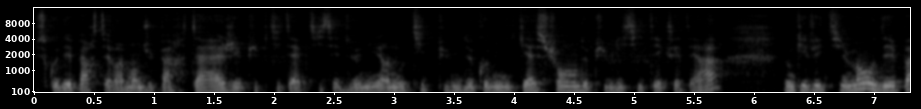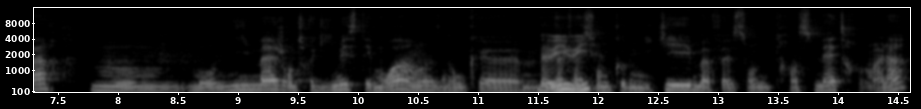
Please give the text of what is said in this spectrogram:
puisqu'au départ, c'était vraiment du partage, et puis petit à petit, c'est devenu un outil de, pub, de communication, de publicité, etc. Donc effectivement, au départ, mon, image entre guillemets, c'était moi. Hein. donc bah ma façon de communiquer, ma façon de transmettre, voilà.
